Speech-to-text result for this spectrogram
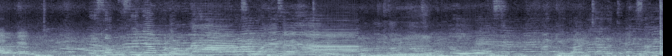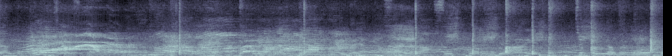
Oke? Resolusinya mudah-mudahan support doain cepet dapat jodoh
